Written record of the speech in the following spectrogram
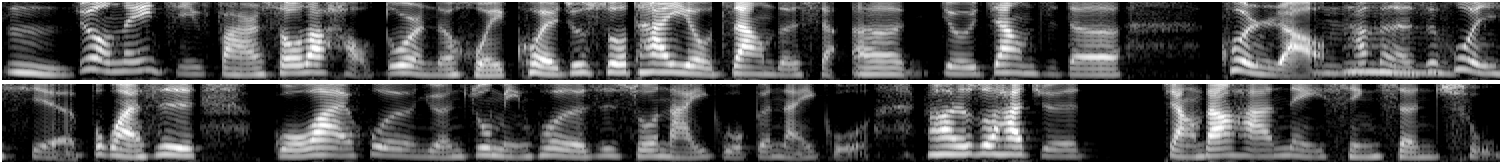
嗯，就有那一集反而收到好多人的回馈，就是说他也有这样的想，呃，有这样子的。困扰，他可能是混血，不管是国外混原住民，或者是说哪一国跟哪一国，然后他就说他觉得讲到他内心深处，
